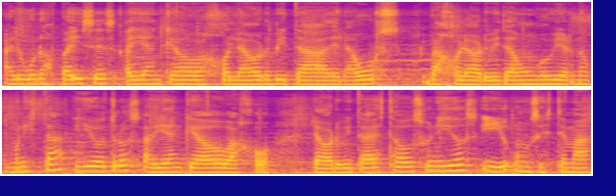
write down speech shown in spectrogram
algunos países habían quedado bajo la órbita de la URSS, bajo la órbita de un gobierno comunista, y otros habían quedado bajo la órbita de Estados Unidos y un sistema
